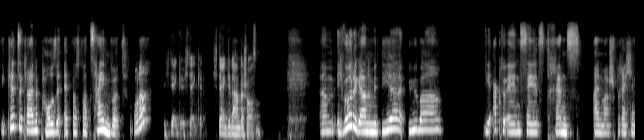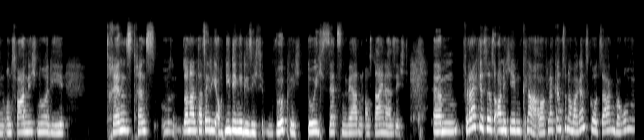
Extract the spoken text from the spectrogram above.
die klitzekleine Pause etwas verzeihen wird, oder? Ich denke, ich denke. Ich denke, da haben wir Chancen. Ähm, ich würde gerne mit dir über die aktuellen Sales-Trends einmal sprechen. Und zwar nicht nur die Trends, Trends, sondern tatsächlich auch die Dinge, die sich wirklich durchsetzen werden aus deiner Sicht. Ähm, vielleicht ist das auch nicht jedem klar, aber vielleicht kannst du noch mal ganz kurz sagen, warum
